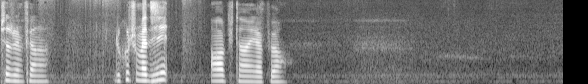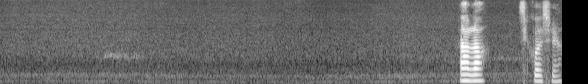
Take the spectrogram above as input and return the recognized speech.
Pire, je vais me faire là. Du coup, tu m'as dit... Oh putain, il a peur. Ah là, c'est quoi celui-là?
